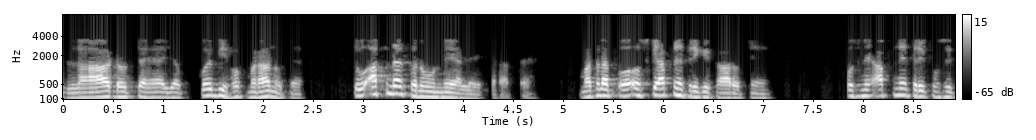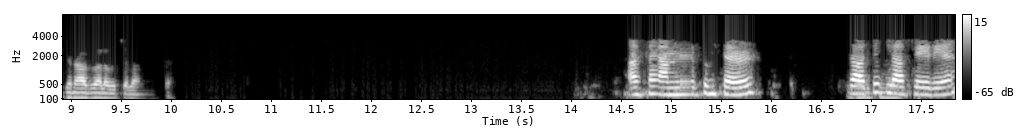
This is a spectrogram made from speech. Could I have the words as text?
लॉर्ड होता है या कोई भी हुक्मरान होता है तो अपना कानून नया लेकर आता है। मतलब उसके अपने तरीके कार होते हैं। उसने अपने तरीकों से जनाब वाला वो चलाना होता है। सर। चौथी क्लास ले रही है।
